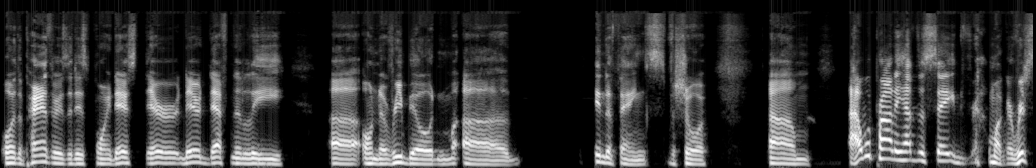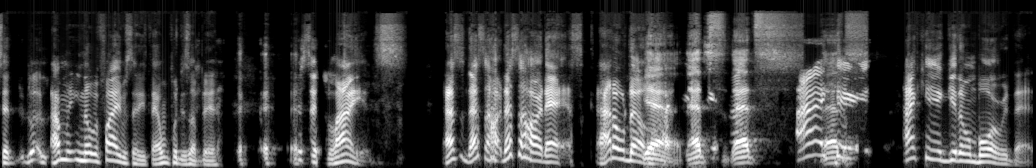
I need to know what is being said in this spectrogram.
or the Panthers at this point. They're they're they're definitely uh on the rebuild uh end of things for sure. Um I would probably have to say, oh my god, Rich said, I mean, you know, before I even said anything, I will put this up there. Rich said Lions. That's that's a hard that's a hard ask. I don't know. Yeah, that's that's I that's, can't I can't get on board with that.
